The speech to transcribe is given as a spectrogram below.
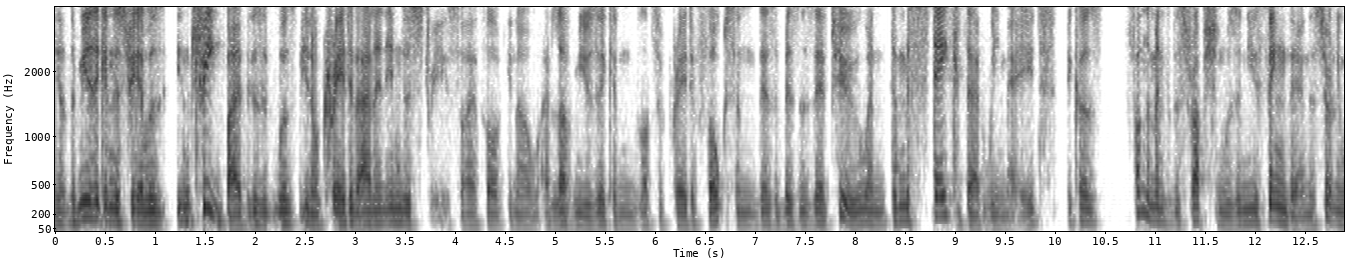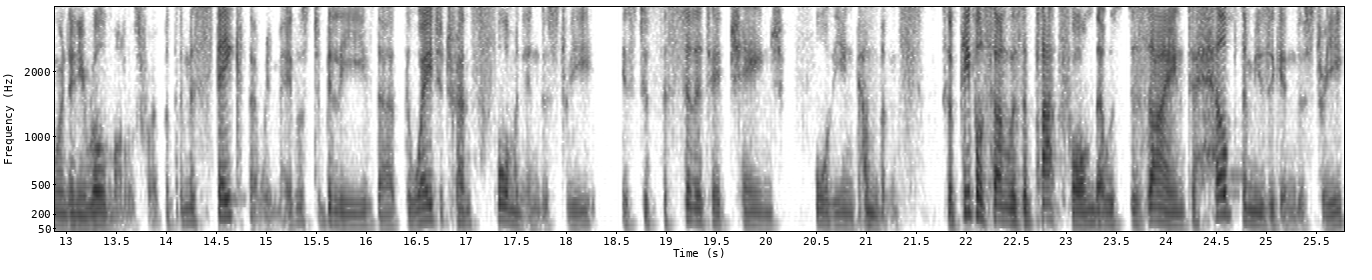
you know the music industry I was intrigued by because it was you know creative and an industry. So I thought you know I love music and lots of creative folks, and there's a business there too. And the mistake that we made because fundamental disruption was a new thing there, and There certainly weren't any role models for it. But the mistake that we made was to believe that the way to transform an industry is to facilitate change for the incumbents. So PeopleSound was the platform that was designed to help the music industry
